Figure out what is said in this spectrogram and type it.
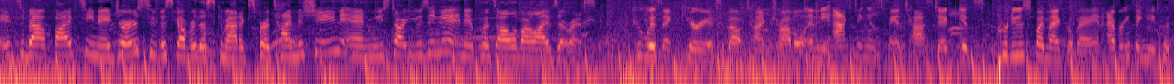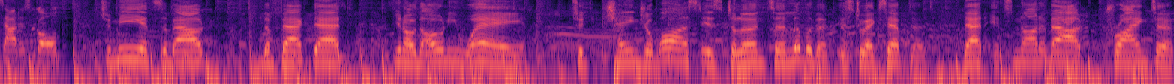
It's about five teenagers who discover the schematics for a time machine, and we start using it, and it puts all of our lives at risk. Who isn't curious about time travel? And the acting is fantastic. It's produced by Michael Bay, and everything he puts out is gold. To me, it's about the fact that, you know, the only way to change your past is to learn to live with it, is to accept it. That it's not about trying to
